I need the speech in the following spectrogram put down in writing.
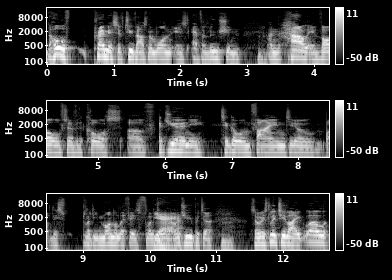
the whole premise of 2001 is evolution Hmm. and HAL evolves over the course of a journey to go and find, you know, what this bloody monolith is floating Yeah, around yeah. Jupiter. So it's literally like, well,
